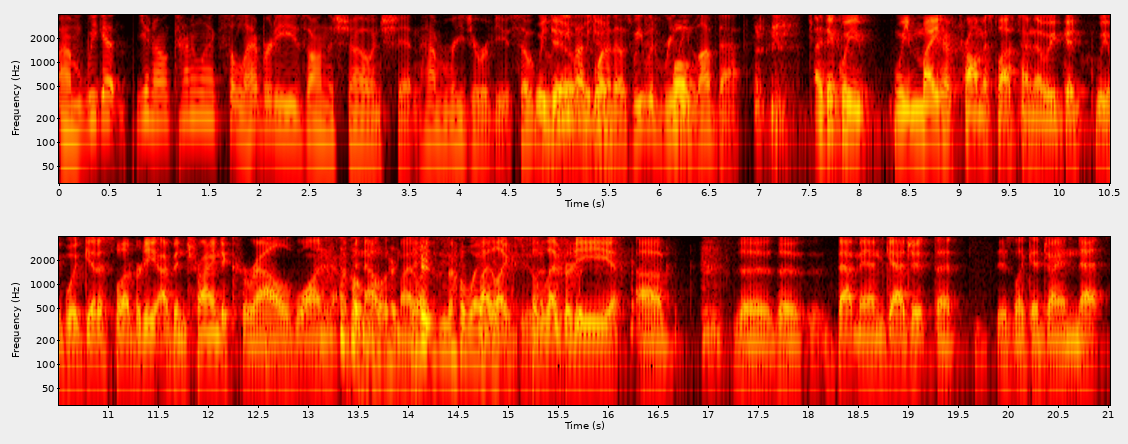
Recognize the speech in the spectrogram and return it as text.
Um, we get you know kind of like celebrities on the show and shit and have them read your reviews. So We do, leave us we one do. of those. We would really Well- love that. I think we we might have promised last time that we good we would get a celebrity. I've been trying to corral one. I've been Oh, out Lord, with my like no my like do celebrity uh, the the Batman gadget that is like a giant net,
